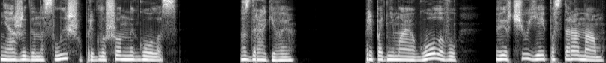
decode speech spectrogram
Неожиданно слышу приглушенный голос. Вздрагиваю. Приподнимаю голову, верчу ей по сторонам.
